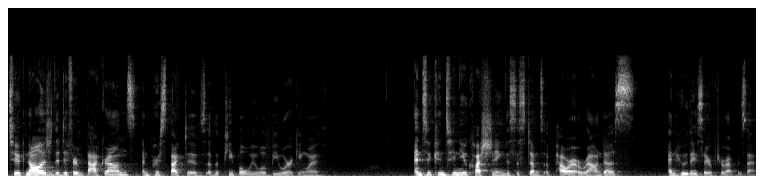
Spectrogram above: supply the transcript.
to acknowledge the different backgrounds and perspectives of the people we will be working with, and to continue questioning the systems of power around us and who they serve to represent.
